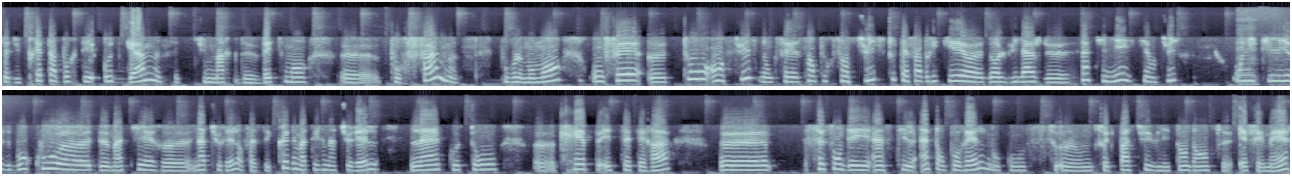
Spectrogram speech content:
C'est du prêt-à-porter haut de gamme. C'est une marque de vêtements euh, pour femmes. Pour le moment, on fait euh, tout en Suisse, donc c'est 100% suisse. Tout est fabriqué euh, dans le village de Saint-Igné, ici en Suisse. On utilise beaucoup euh, de matières euh, naturelles, enfin c'est que des matières naturelles, lin, coton, euh, crêpes, etc. Ce sont des, un style intemporel, donc on, euh, on ne souhaite pas suivre les tendances éphémères.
